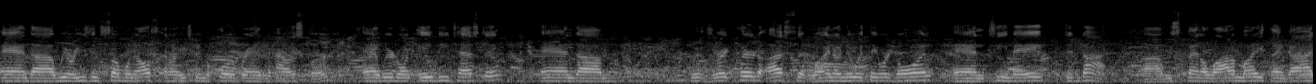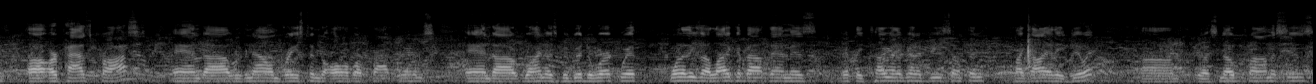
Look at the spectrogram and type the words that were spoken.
and uh, we were using someone else at our HB McClure brand in Harrisburg, and we were doing A/B testing, and um, it was very clear to us that RYNO knew what they were going, and Team A did not. Uh, we spent a lot of money, thank God, uh, our paths crossed, and uh, we've now embraced him to all of our platforms. And uh, RYNO's been good to work with. One of the things I like about them is if they tell you they're going to do something, by golly, they do it. Um, you know, it's no promises,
